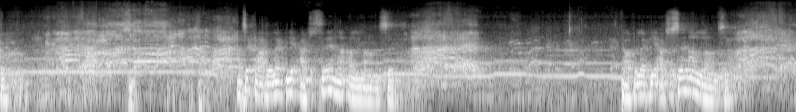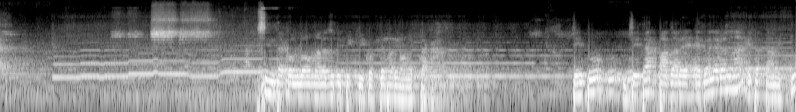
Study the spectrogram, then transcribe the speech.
তো আচ্ছা কাফেলা কি আসছে না আল্লাহ আনছে? কাফেলা কি আসছে না আল্লাহ আনছে? চিন্তা করল, ওনারা যদি বিক্রি করতে পারে অনেক টাকা। যেহেতু যেটা বাজারে অ্যাভেলেবেল না, এটার দাম একটু।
